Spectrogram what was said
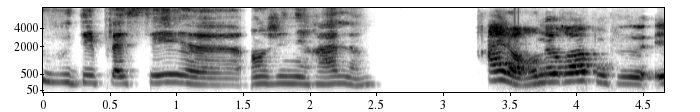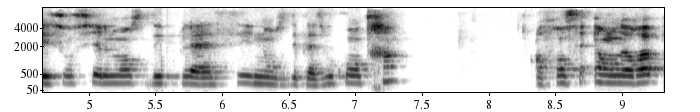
vous vous déplacez euh, en général? Alors, en Europe, on peut essentiellement se déplacer. Nous, on se déplace beaucoup en train. En France et en Europe.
